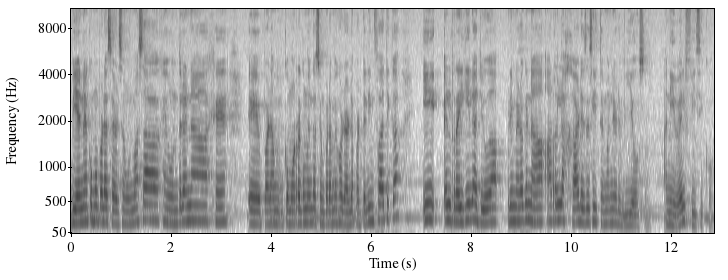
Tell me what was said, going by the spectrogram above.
viene como para hacerse un masaje, un drenaje, eh, para, como recomendación para mejorar la parte linfática y el Reiki le ayuda primero que nada a relajar ese sistema nervioso a nivel físico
